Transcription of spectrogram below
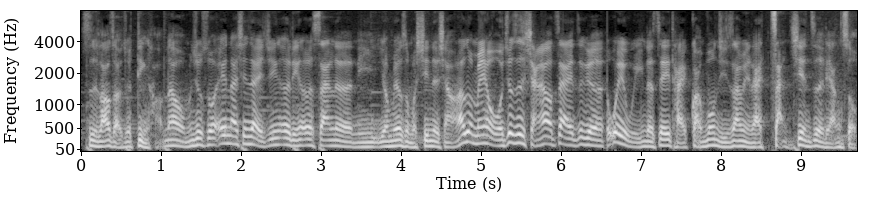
是老早就定好。那我们就说，哎，那现在已经二零二三了，你有没有什么新的想法？他说没有，我就是想要在这个魏武营的这一台管风琴上面来展现这两首。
